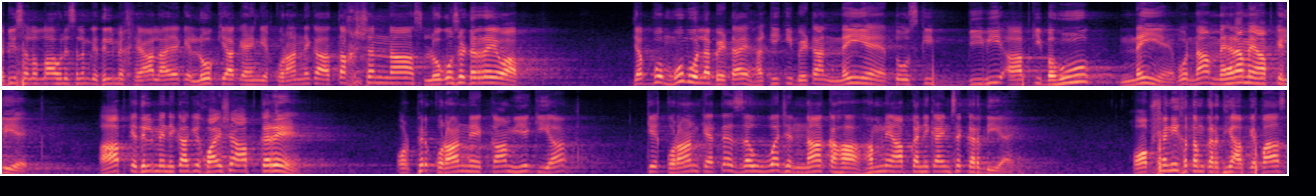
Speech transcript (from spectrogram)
نبی صلی اللہ علیہ وسلم کے دل میں خیال آیا کہ لوگ کیا کہیں گے قرآن نے کہا تخشن ناس لوگوں سے ڈر رہے ہو آپ جب وہ منہ بولا بیٹا ہے حقیقی بیٹا نہیں ہے تو اس کی بیوی آپ کی بہو نہیں ہے وہ نام محرم ہے آپ کے لیے آپ کے دل میں نکاح کی خواہش ہے آپ کریں اور پھر قرآن نے ایک کام یہ کیا کہ قرآن کہتا ہے زوج نہ کہا ہم نے آپ کا نکاح ان سے کر دیا ہے آپشن ہی ختم کر دیا آپ کے پاس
